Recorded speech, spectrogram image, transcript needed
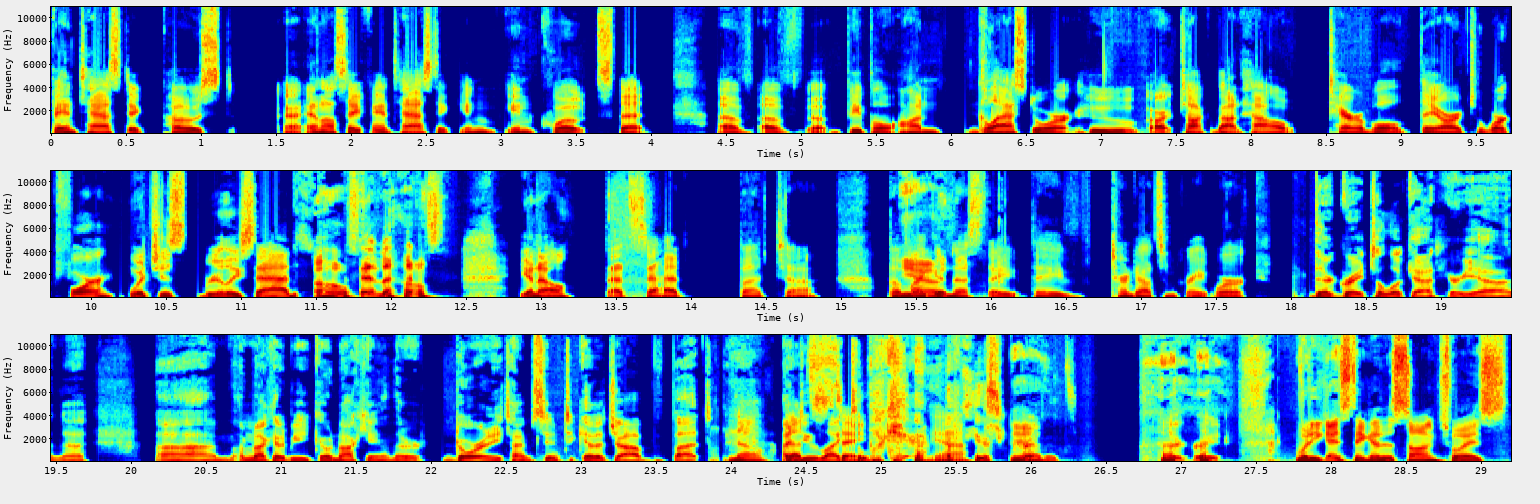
fantastic post and I'll say fantastic in in quotes that of of uh, people on Glassdoor who are talk about how terrible they are to work for, which is really sad. Oh, That's- you know, that's sad. But uh, but my goodness, they they've turned out some great work. They're great to look at here, yeah. And uh, um, I'm not going to be go knocking on their door anytime soon to get a job, but No, I do that's like to look at Yeah. these Yeah. They're great. what do you guys think of the song choice?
